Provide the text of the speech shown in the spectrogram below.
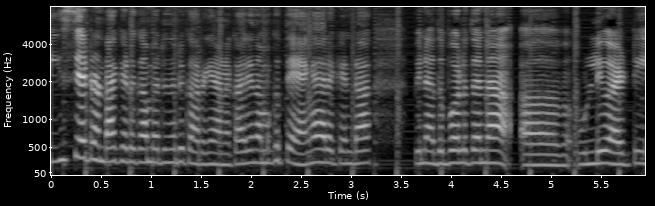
ഈസി ആയിട്ട് ഉണ്ടാക്കിയെടുക്കാൻ പറ്റുന്നൊരു കറിയാണ്. കാര്യം നമുക്ക് തേങ്ങ അരക്കേണ്ട പിന്നെ അതുപോലെ തന്നെ ഉള്ളി വഴറ്റി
